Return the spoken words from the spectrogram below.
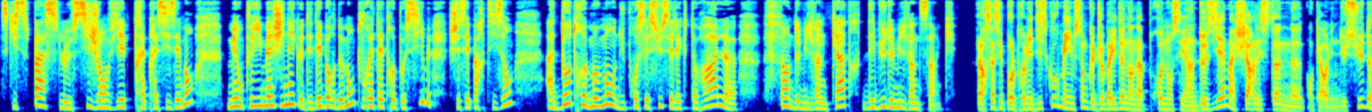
ce qui se passe le 6 janvier très précisément, mais on peut imaginer que des débordements pourraient être possibles chez ses partisans à d'autres moments du processus électoral, fin 2024, début 2025. Alors ça c'est pour le premier discours, mais il me semble que Joe Biden en a prononcé un deuxième à Charleston, euh, en Caroline du Sud.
